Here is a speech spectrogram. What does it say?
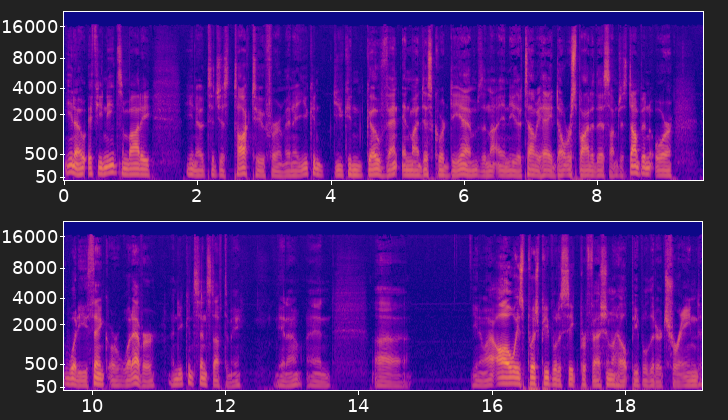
you know if you need somebody you know to just talk to for a minute you can you can go vent in my discord dms and, and either tell me hey don't respond to this i'm just dumping or what do you think or whatever and you can send stuff to me you know and uh you know, I always push people to seek professional help, people that are trained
